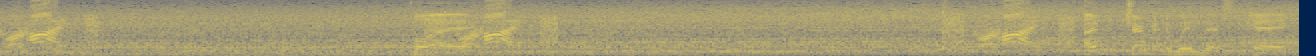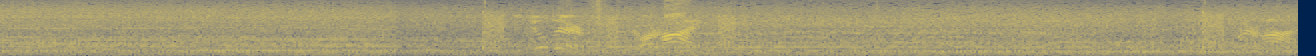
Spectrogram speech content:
Car high. But high. Car high. I'm determined to win this, okay? Still there. Car high. Clear high.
